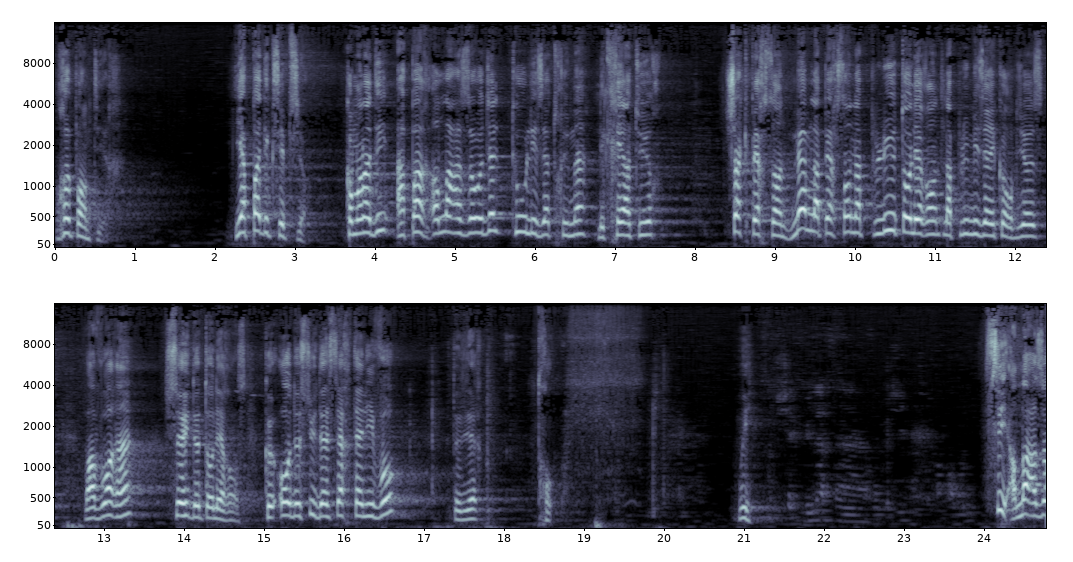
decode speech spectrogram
repentir. Il n'y a pas d'exception. Comme on a dit, à part Allah tous les êtres humains, les créatures, chaque personne, même la personne la plus tolérante, la plus miséricordieuse, va avoir un seuil de tolérance. Que au-dessus d'un certain niveau, c'est-à-dire trop. Oui. Si, Allah Azza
